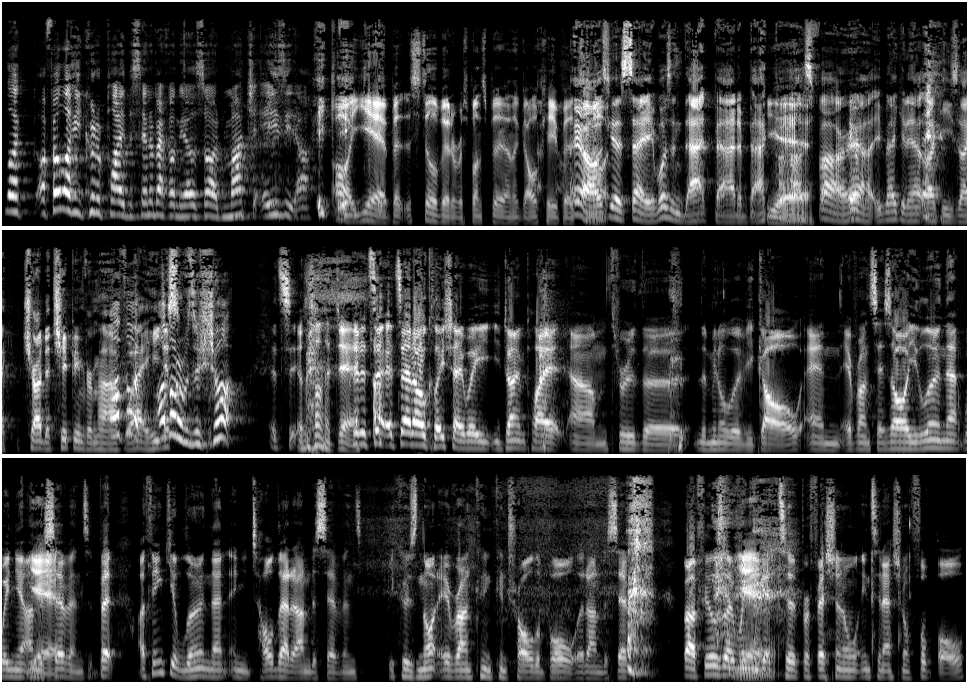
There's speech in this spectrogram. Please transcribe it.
Like, I felt like he could have played the centre back on the other side much easier. Oh yeah, but there's still a bit of responsibility on the goalkeeper. Yeah, I was going to say it wasn't that bad a back Yeah. pass. Far out. You're making it out like he's like tried to chip him from I thought, halfway. He I just thought it was a shot. It's, It was on the deck. But it's, it's that old cliche where you don't play it um, through the, the middle of your goal, and everyone says, "Oh, you learn that when you're under Yeah. sevens." But I think you learn that and you're told that at under sevens because not everyone can control the ball at under sevens. but I feel like though when you get to professional international football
